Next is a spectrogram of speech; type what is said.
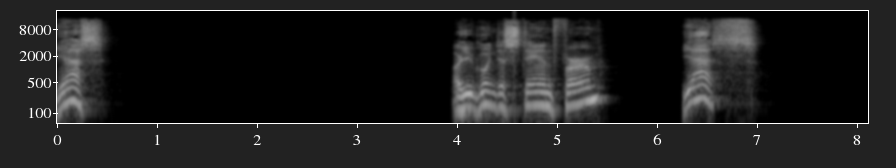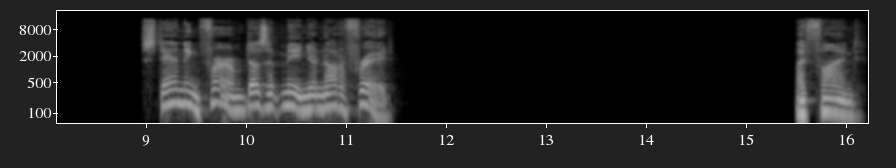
Yes. Are you going to stand firm? Yes. Standing firm doesn't mean you're not afraid. I find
